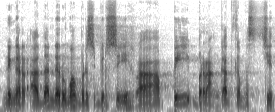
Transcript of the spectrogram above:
dengar adzan dari rumah bersih-bersih rapi berangkat ke masjid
